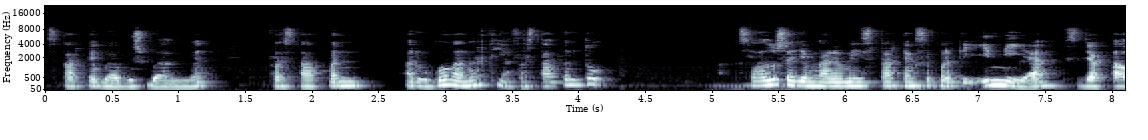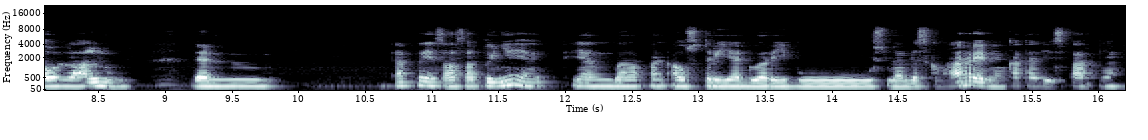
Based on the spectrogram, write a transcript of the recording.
startnya bagus banget. Verstappen, aduh gue nggak ngerti ya Verstappen tuh selalu saja mengalami start yang seperti ini ya sejak tahun lalu. Dan apa ya salah satunya yang yang balapan Austria 2019 kemarin yang kata di startnya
